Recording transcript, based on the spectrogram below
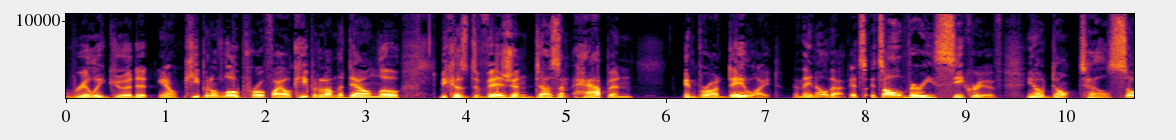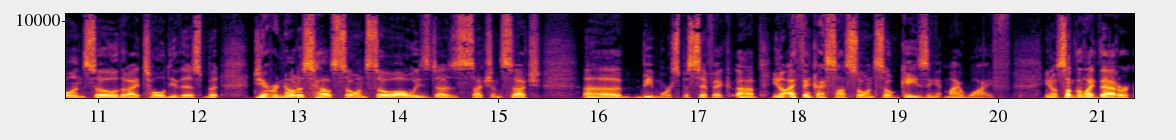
really good at, you know, keeping a low profile, keeping it on the down low, because division doesn't happen in broad daylight, and they know that. It's it's all very secretive. You know, don't tell so and so that I told you this, but do you ever notice how so and so always does such and such? Uh, be more specific. Uh, you know, I think I saw so and so gazing at my wife. You know, something like that, or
